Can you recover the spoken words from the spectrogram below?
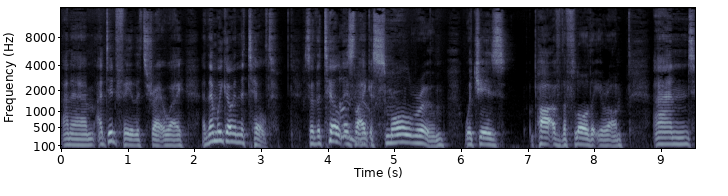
And um, I did feel it straight away. And then we go in the tilt. So the tilt Oh, is no. like a small room, which is part of the floor that you're on. And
